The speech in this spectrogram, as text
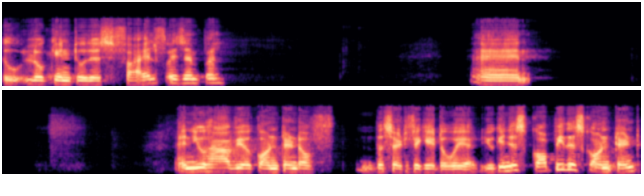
to look into this file for example and and you have your content of the certificate over here. You can just copy this content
